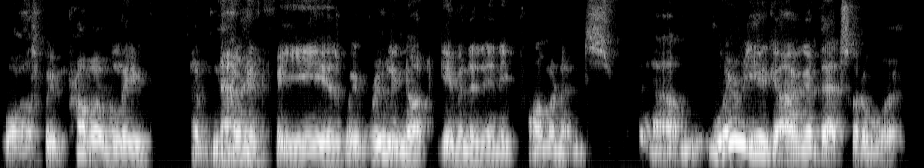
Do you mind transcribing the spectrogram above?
whilst we probably have known it for years, we've really not given it any prominence. Um, where are you going with that sort of work?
